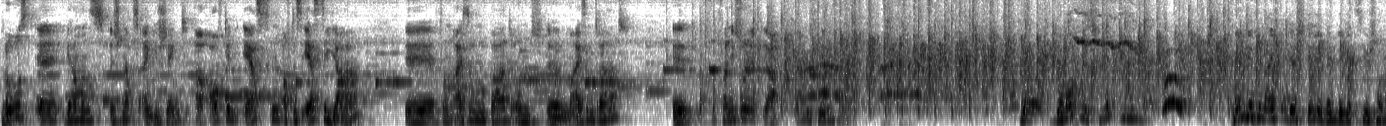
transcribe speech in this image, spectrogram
Prost, äh, wir haben uns äh, Schnaps eingeschenkt auf den ersten, auf das erste Jahr äh, von Eisenbart und äh, Meisendraht. Äh, fand ich schon, ja, danke schön. Wir, wir hoffen, es schmeckt Ihnen. Können wir vielleicht an der Stelle, wenn wir jetzt hier schon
